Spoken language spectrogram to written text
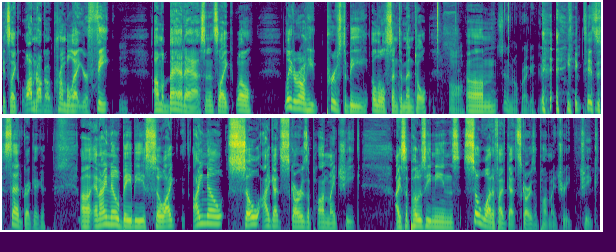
It's like, well, I'm not going to crumble at your feet. I'm a badass. And it's like, well, later on, he proves to be a little sentimental. Oh, Um, sentimental, Gregg. Good. it's a sad Gregg Giga. Uh, and I know, baby, so I I know, so I got scars upon my cheek. I suppose he means, so what if I've got scars upon my cheek? Cheek,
